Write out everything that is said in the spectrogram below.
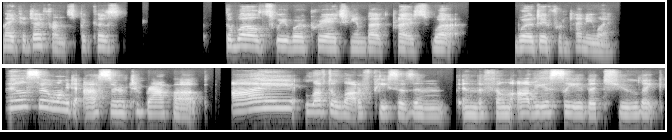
make a difference because the worlds we were creating in both places were were different anyway. I also wanted to ask, sort of to wrap up, I loved a lot of pieces in in the film. Obviously, the two like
